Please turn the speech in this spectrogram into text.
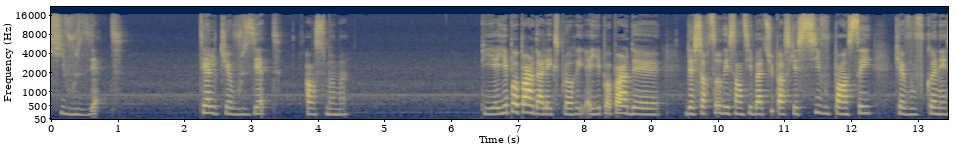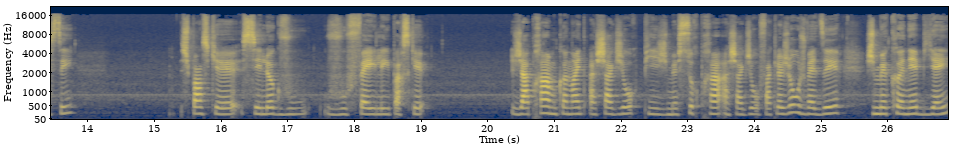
qui vous êtes, tel que vous êtes en ce moment. Puis ayez pas peur d'aller explorer, ayez pas peur de, de sortir des sentiers battus parce que si vous pensez que vous vous connaissez, je pense que c'est là que vous vous parce que j'apprends à me connaître à chaque jour puis je me surprends à chaque jour. Fait que le jour où je vais dire je me connais bien,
